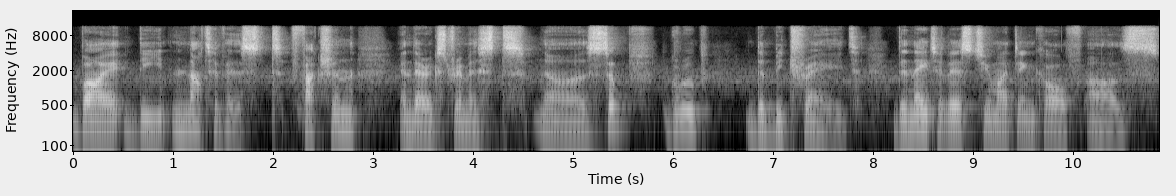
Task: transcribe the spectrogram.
by the nativist faction and their extremist uh, subgroup, the Betrayed. The nativists you might think of as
